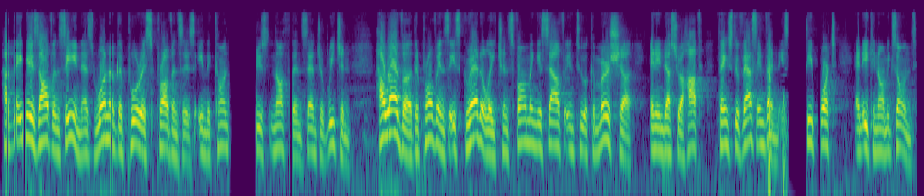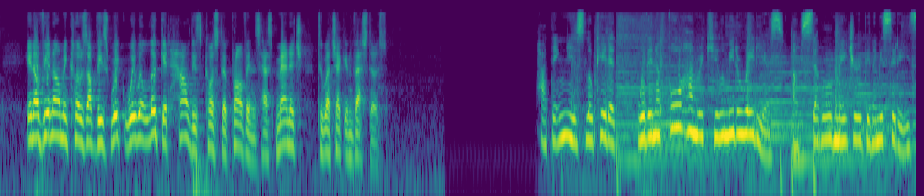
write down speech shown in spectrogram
Ha Tĩnh is often seen as one of the poorest provinces in the country's northern central region. However, the province is gradually transforming itself into a commercial and industrial hub thanks to vast investment in seaport and economic zones. In our Vietnam close-up this week, we will look at how this coastal province has managed to attract investors. Ha Tĩnh is located within a 400 kilometer radius of several major Vietnamese cities,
